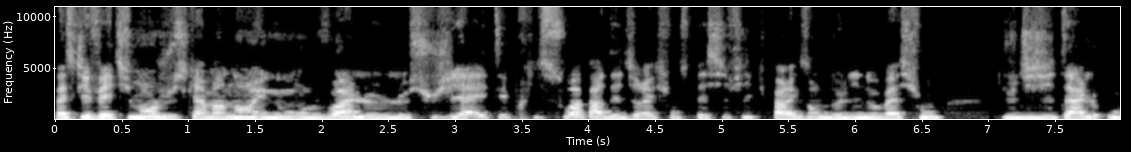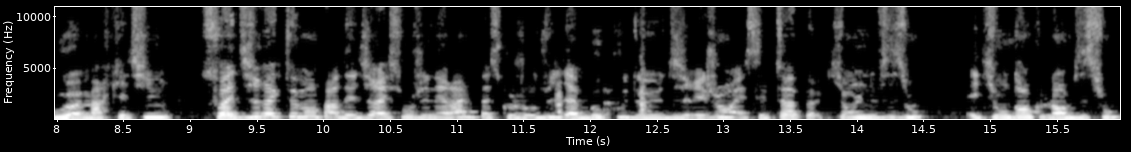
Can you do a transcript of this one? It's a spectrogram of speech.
Parce qu'effectivement, jusqu'à maintenant, et nous on le voit, le, sujet a été pris soit par des directions spécifiques, par exemple de l'innovation, du digital ou marketing, soit directement par des directions générales, parce qu'aujourd'hui, il y a beaucoup de dirigeants, et c'est top, qui ont une vision et qui ont donc l'ambition.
